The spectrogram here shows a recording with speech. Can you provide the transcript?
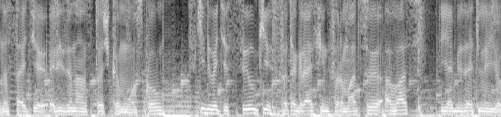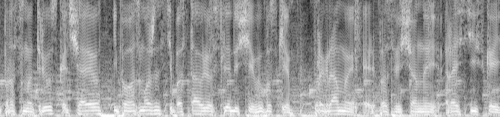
на сайте resonance.moscow. Скидывайте ссылки, фотографии, информацию о вас. Я обязательно ее просмотрю, скачаю и по возможности поставлю в следующие выпуски программы, посвященной российской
